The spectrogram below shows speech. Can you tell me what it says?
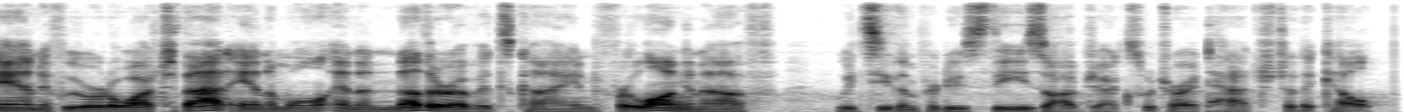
And if we were to watch that animal and another of its kind for long enough, we'd see them produce these objects which are attached to the kelp.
